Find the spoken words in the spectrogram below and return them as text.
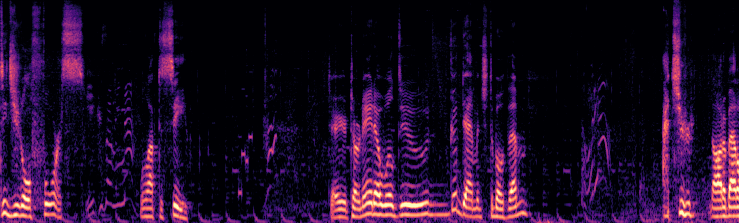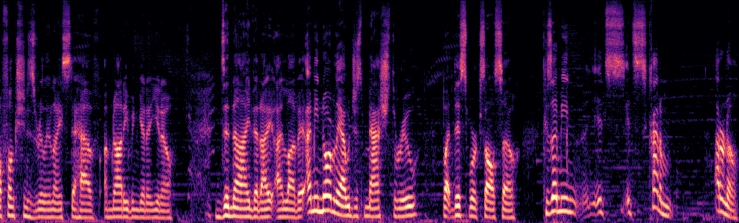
digital force. We'll have to see. Terrier Tornado will do good damage to both them. At your auto battle function is really nice to have. I'm not even gonna, you know, deny that I, I love it. I mean, normally I would just mash through, but this works also. Because, I mean, it's, it's kind of, I don't know.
